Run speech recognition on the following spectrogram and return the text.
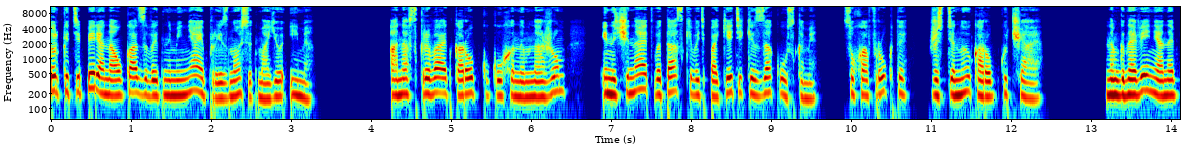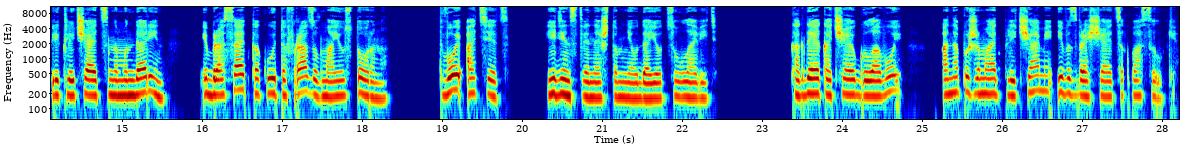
только теперь она указывает на меня и произносит мое имя. Она вскрывает коробку кухонным ножом и начинает вытаскивать пакетики с закусками, сухофрукты, жестяную коробку чая. На мгновение она переключается на мандарин и бросает какую-то фразу в мою сторону. «Твой отец» — единственное, что мне удается уловить. Когда я качаю головой, она пожимает плечами и возвращается к посылке.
